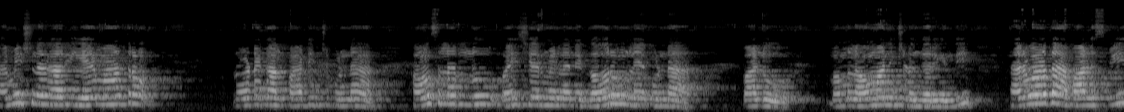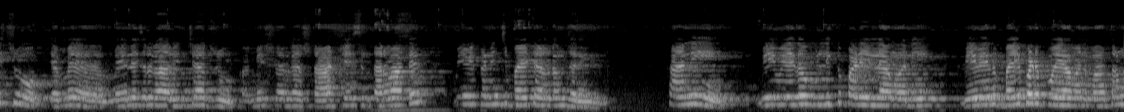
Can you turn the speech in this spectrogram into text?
కమిషనర్ గారు ఏమాత్రం ప్రోటోకాల్ పాటించకుండా కౌన్సిలర్లు వైస్ చైర్మన్లు అనే గౌరవం లేకుండా వాళ్ళు మమ్మల్ని అవమానించడం జరిగింది. తర్వాత వాళ్ళ స్పీచ్ ఎంఏ మేనేజర్ గారు ఇన్ఛార్జు కమిషనర్ గారు స్టార్ట్ చేసిన తర్వాతే మేము ఇక్కడి నుంచి బయట వెళ్ళడం జరిగింది. కానీ మేమేదో ఉలిక్కి పడి వెళ్ళామని మేమేదో భయపడిపోయామని మాత్రం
